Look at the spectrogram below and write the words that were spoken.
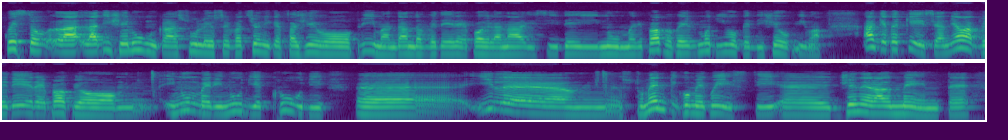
Questo la, la, dice lunga sulle osservazioni che facevo prima andando a vedere poi l'analisi dei numeri proprio per il motivo che dicevo prima anche perché se andiamo a vedere proprio mh, i numeri nudi e crudi, eh, il, mh, strumenti come questi eh, generalmente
